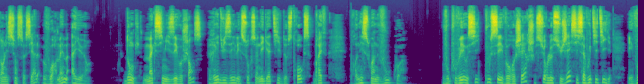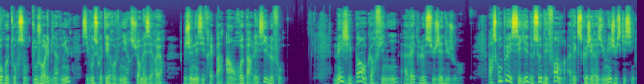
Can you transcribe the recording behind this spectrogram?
dans les sciences sociales, voire même ailleurs. Donc, maximisez vos chances, réduisez les sources négatives de strokes, bref, prenez soin de vous, quoi. Vous pouvez aussi pousser vos recherches sur le sujet si ça vous titille, et vos retours sont toujours les bienvenus si vous souhaitez revenir sur mes erreurs. Je n'hésiterai pas à en reparler s'il le faut. Mais j'ai pas encore fini avec le sujet du jour. Parce qu'on peut essayer de se défendre avec ce que j'ai résumé jusqu'ici.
